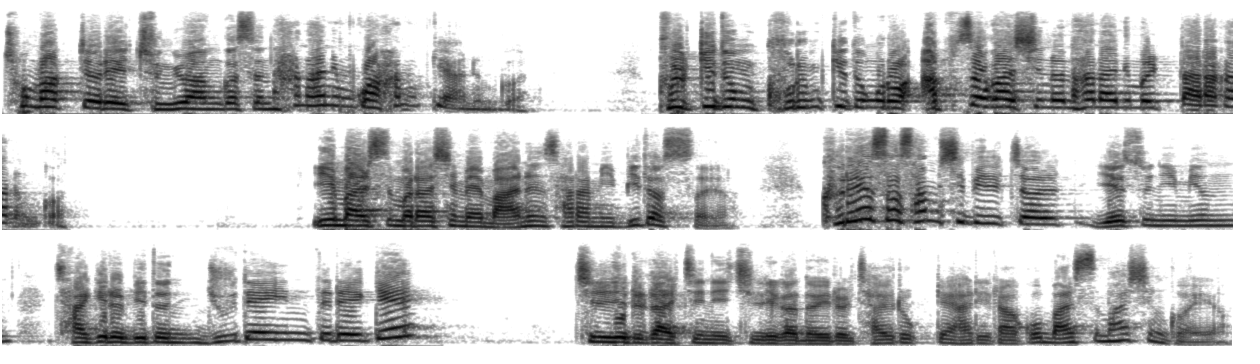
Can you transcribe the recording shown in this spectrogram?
초막절에 중요한 것은 하나님과 함께 하는 것. 불기둥, 구름기둥으로 앞서가시는 하나님을 따라가는 것. 이 말씀을 하심에 많은 사람이 믿었어요. 그래서 31절 예수님은 자기를 믿은 유대인들에게 진리를 알지니 진리가 너희를 자유롭게 하리라고 말씀하신 거예요.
